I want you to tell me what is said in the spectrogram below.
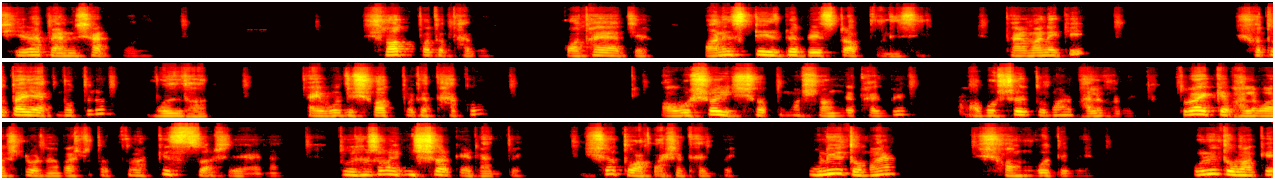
সেরা প্যান্ট শার্ট পরো। সৎ পথে থাকো, কথায় আছে honesty is the best of policy তার মানে কি? সততাই একমাত্র মূলধন। তাই বলছি সৎ পথে থাকো। অবশ্যই ঈশ্বর তোমার সঙ্গে থাকবে। অবশ্যই তোমার ভালো হবে। তোমাকে ভালোবাসলো না বাসলো তো তোমার কিচ্ছু আসে যায় না। তুমি সবসময় ঈশ্বরকে ডাকবে। ঈশ্বর তোমার পাশে থাকবে। উনি তোমার সঙ্গ দেবে। উনি তোমাকে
